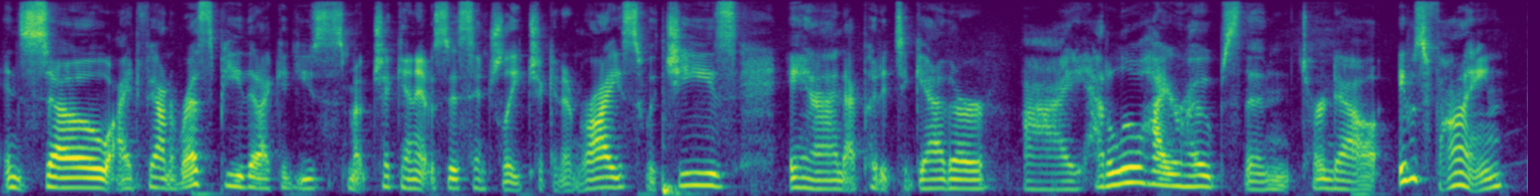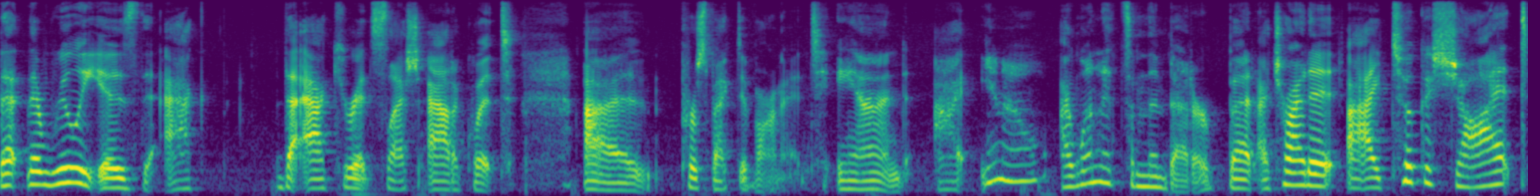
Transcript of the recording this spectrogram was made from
And so I'd found a recipe that I could use the smoked chicken. It was essentially chicken and rice with cheese, and I put it together. I had a little higher hopes than turned out. It was fine. That that really is the act the accurate slash adequate uh, perspective on it. And I, you know, I wanted something better, but I tried it. I took a shot,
